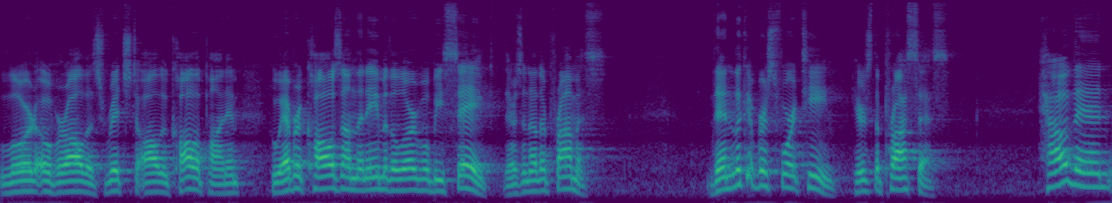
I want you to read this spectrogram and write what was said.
Lord over all is rich to all who call upon him. Whoever calls on the name of the Lord will be saved. There's another promise. Then look at verse 14. Here's the process. How then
